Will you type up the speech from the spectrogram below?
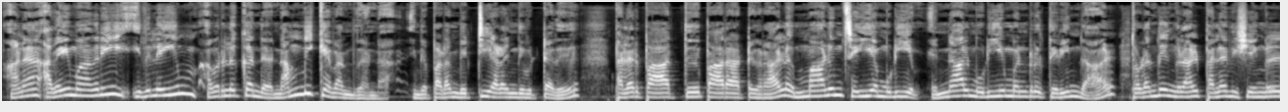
ஆனால் அதே மாதிரி இதுலேயும் அவர்களுக்கு அந்த நம்பிக்கை வந்ததுண்டா இந்த படம் வெற்றி அடைந்து விட்டது. பலர் பார்த்து பாராட்டுகிறாள் எம்மாலும் செய்ய முடியும். என்னால் முடியும் என்று தெரிந்தால் தொடர்ந்து எங்களால் பல விஷயங்கள்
